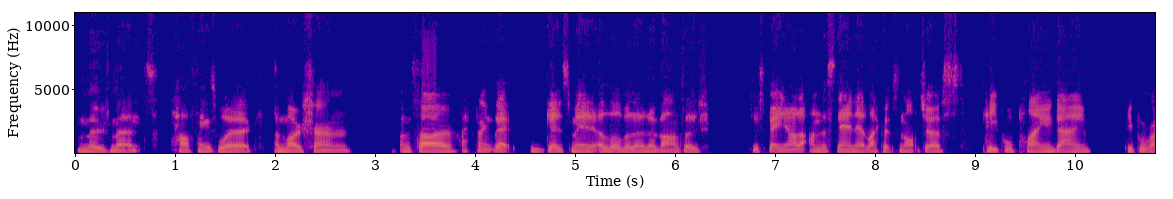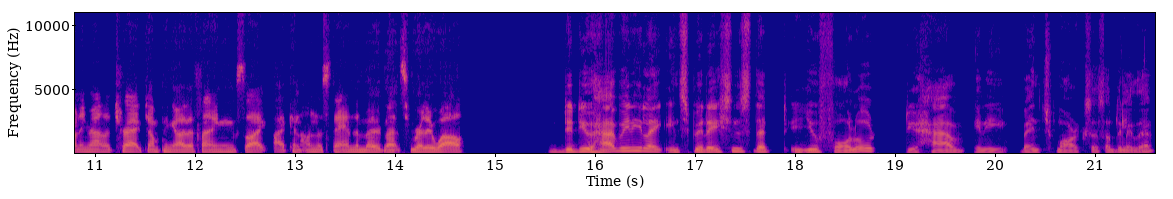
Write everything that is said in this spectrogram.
movement, how things work, emotion. And so I think that gives me a little bit of an advantage, just being able to understand it. Like it's not just people playing a game, people running around the track, jumping over things. Like I can understand the movements really well did you have any like inspirations that you followed? Do you have any benchmarks or something like that?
